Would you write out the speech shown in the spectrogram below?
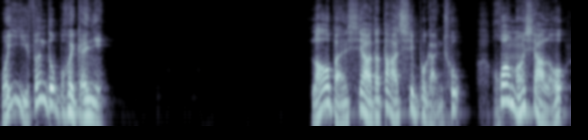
我一分都不会给你。老板吓得大气不敢出，慌忙下楼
